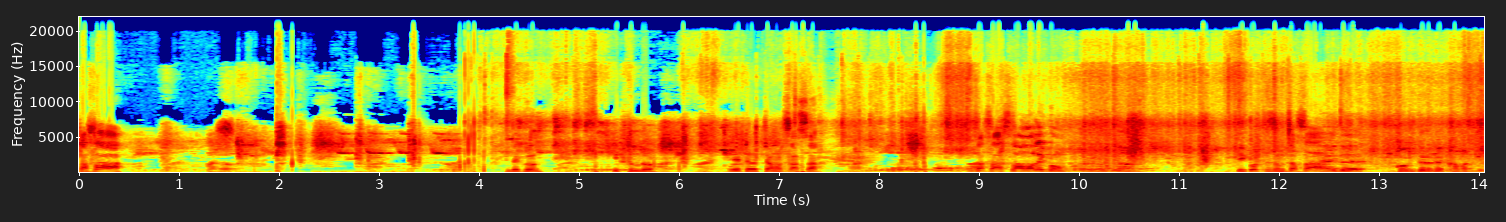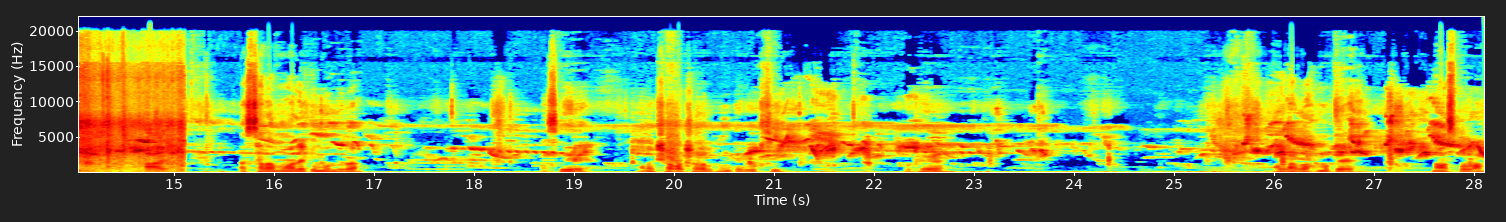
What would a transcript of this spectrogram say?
চাচা। দেখুন কি সুন্দর। এটা হচ্ছে আমার চাচা। চাচা আসসালামু আলাইকুম। কি করতেছেন চাচা? এই যে কবিদেরকে খাবার দিই আসসালামু আলাইকুম বন্ধুরা। আজকে অনেক সকাল সকাল ঘুম থেকে উঠছি। উঠে আল্লাহর রহমতে নামাজ পড়লাম।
